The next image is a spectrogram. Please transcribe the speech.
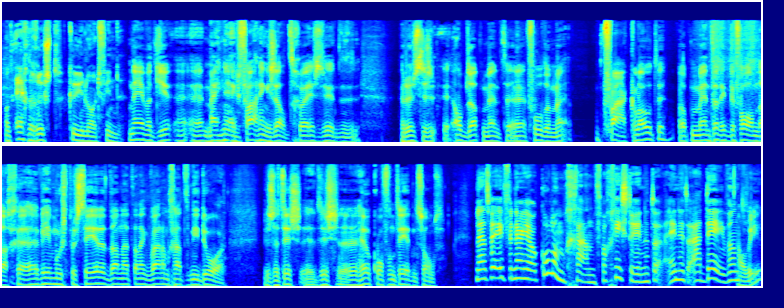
Want echt rust kun je nooit vinden. Nee, want je, mijn ervaring is altijd geweest... Rust is, op dat moment uh, voelde me vaak kloten. Op het moment dat ik de volgende dag uh, weer moest presteren... dan uiteindelijk, waarom gaat het niet door? Dus het is, het is uh, heel confronterend soms. Laten we even naar jouw column gaan van gisteren in het, in het AD. Want, alweer?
